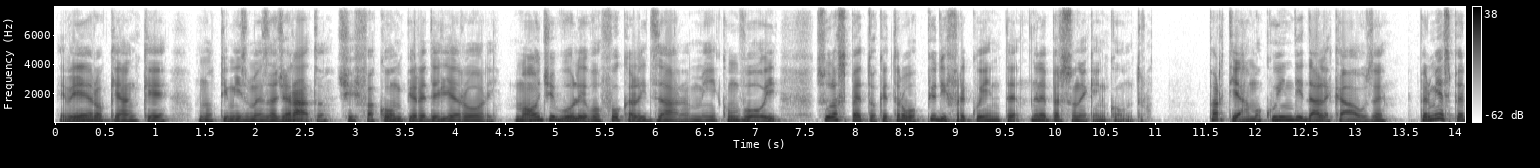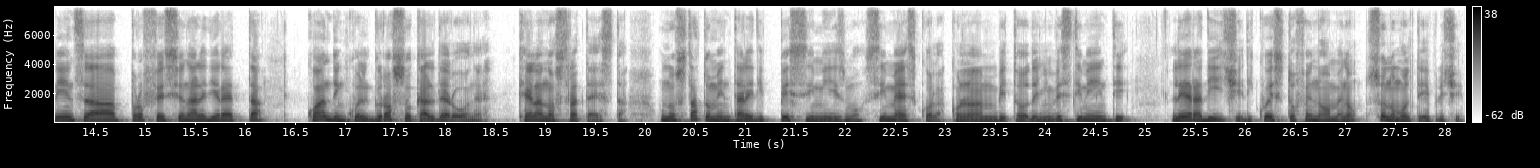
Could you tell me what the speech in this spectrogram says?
È vero che anche un ottimismo esagerato ci fa compiere degli errori, ma oggi volevo focalizzarmi con voi sull'aspetto che trovo più di frequente nelle persone che incontro. Partiamo quindi dalle cause. Per mia esperienza professionale diretta, quando in quel grosso calderone, che è la nostra testa, uno stato mentale di pessimismo si mescola con l'ambito degli investimenti, le radici di questo fenomeno sono molteplici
